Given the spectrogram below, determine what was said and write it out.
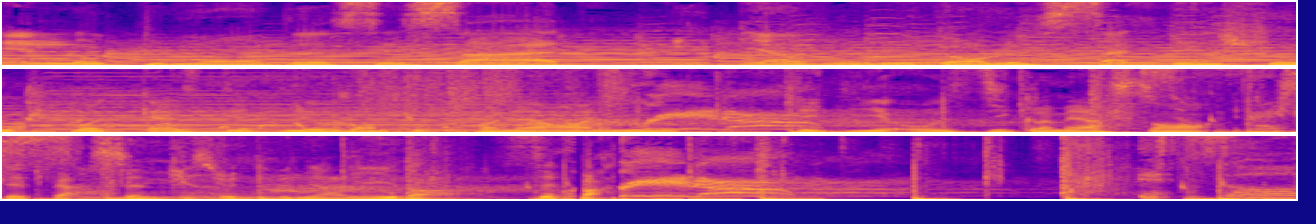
Hello tout le monde, c'est Sad et bienvenue dans le Sad Ben Show, podcast dédié aux entrepreneurs en ligne, dédié aux e-commerçants et toutes les personnes qui souhaitent devenir libres. C'est parti. It's all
